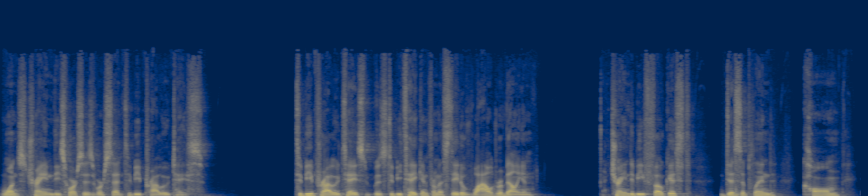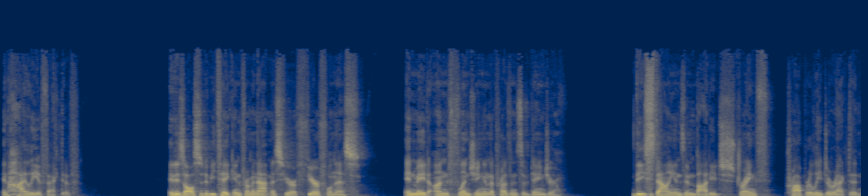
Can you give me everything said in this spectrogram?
Once trained, these horses were said to be prautes. To be prautes was to be taken from a state of wild rebellion, trained to be focused, disciplined, calm, and highly effective. It is also to be taken from an atmosphere of fearfulness and made unflinching in the presence of danger. These stallions embodied strength properly directed,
